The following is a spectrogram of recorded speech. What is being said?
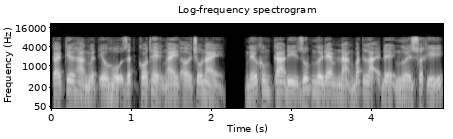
cái kia Hàn Nguyệt yêu hồ rất có thể ngay ở chỗ này, nếu không ca đi giúp ngươi đem nàng bắt lại để ngươi xuất khí.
